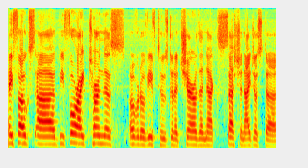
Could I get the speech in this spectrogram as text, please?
Hey, folks, uh, before I turn this over to Aviv, who's going to chair the next session, I just uh,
